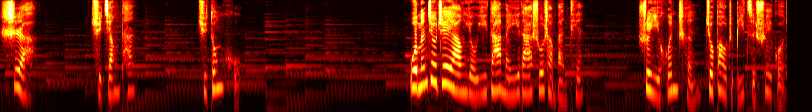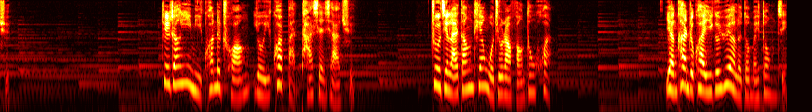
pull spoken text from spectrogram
是啊，去江滩，去东湖。我们就这样有一搭没一搭说上半天，睡意昏沉，就抱着彼此睡过去。这张一米宽的床有一块板塌陷下去。住进来当天我就让房东换。眼看着快一个月了都没动静。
